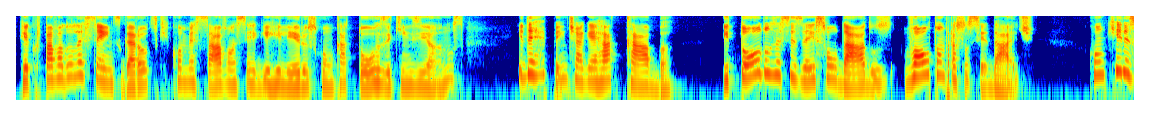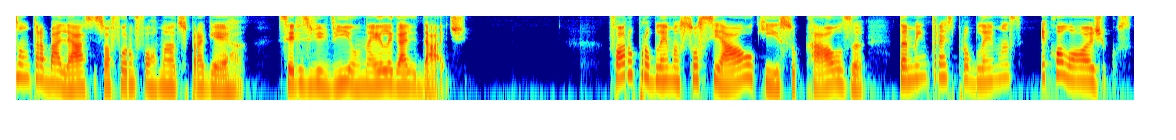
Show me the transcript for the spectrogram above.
recrutavam adolescentes, garotos que começavam a ser guerrilheiros com 14, 15 anos, e de repente a guerra acaba. E todos esses ex-soldados voltam para a sociedade. Com que eles vão trabalhar se só foram formados para a guerra, se eles viviam na ilegalidade? Fora o problema social que isso causa, também traz problemas ecológicos,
